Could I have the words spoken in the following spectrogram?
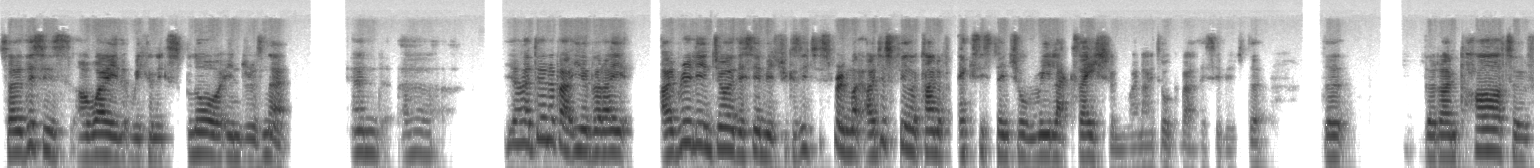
So this is a way that we can explore Indra's net. And uh, yeah, I don't know about you, but I, I really enjoy this image because it's just very much, I just feel a kind of existential relaxation when I talk about this image that, that, that I'm part of,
